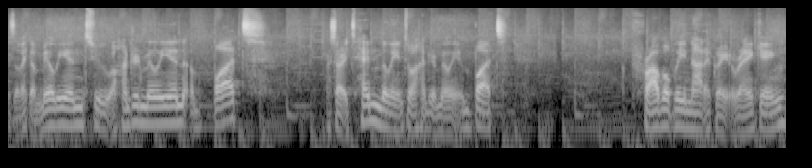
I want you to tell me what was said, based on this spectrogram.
is it like a million to 100 million? But, sorry, 10 million to 100 million. But probably not a great ranking.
